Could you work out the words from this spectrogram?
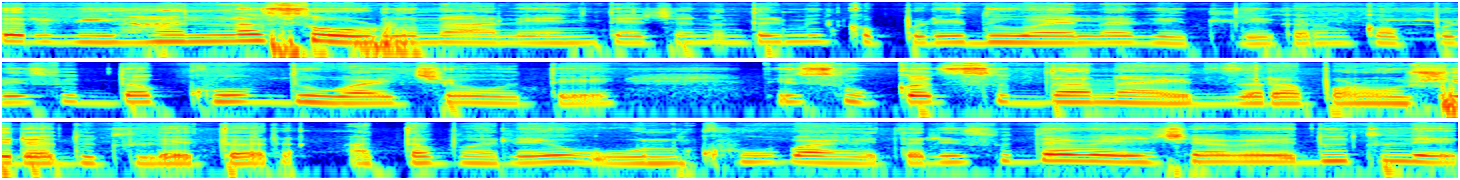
तर विहानला सोडून आले आणि त्याच्यानंतर मी कपडे धुवायला घेतले. कारण कपडेसुद्धा खूप धुवायचे होते. ते सुकतसुद्धा नाहीत जर आपण उशिरा धुतले तर. आता भले ऊन खूप आहे तरीसुद्धा वेळच्या वेळ धुतले.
